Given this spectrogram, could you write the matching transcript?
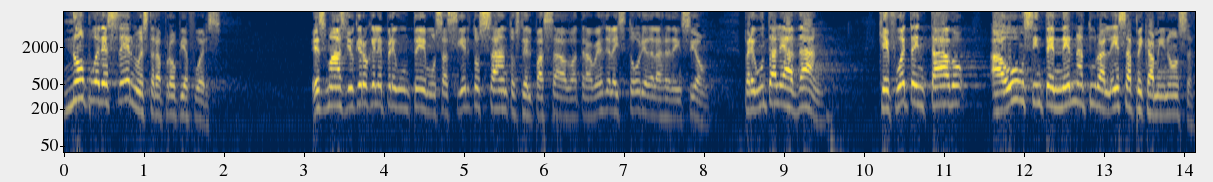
no puede ser nuestra propia fuerza. Es más, yo quiero que le preguntemos a ciertos santos del pasado a través de la historia de la redención. Pregúntale a Adán, que fue tentado aún sin tener naturaleza pecaminosa.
